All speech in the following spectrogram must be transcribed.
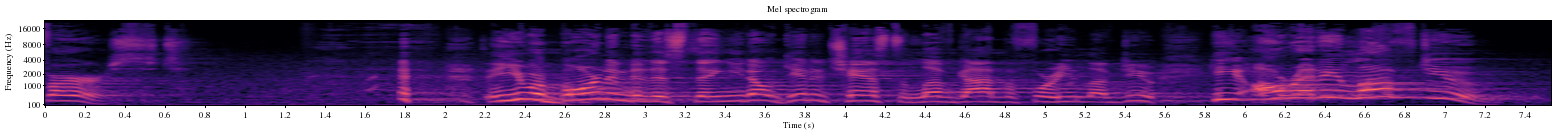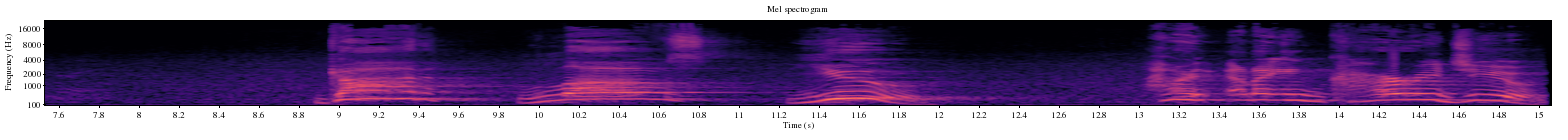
first. you were born into this thing. You don't get a chance to love God before He loved you. He already loved you. God loves you. And I encourage you.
